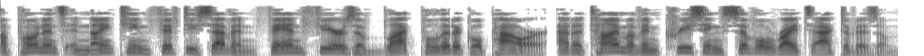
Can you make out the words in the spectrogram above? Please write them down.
opponents in 1957 fanned fears of black political power, at a time of increasing civil rights activism.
